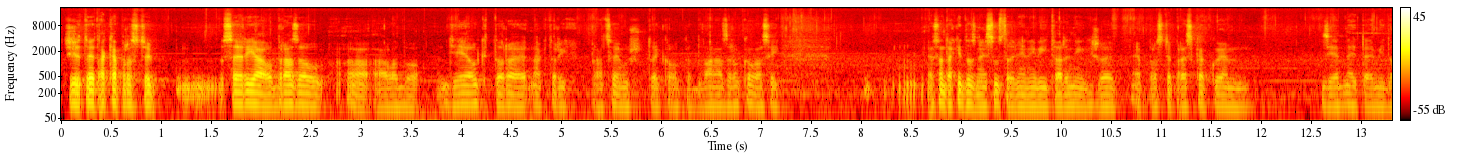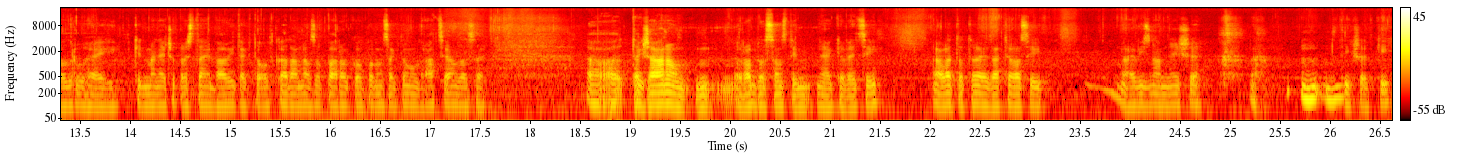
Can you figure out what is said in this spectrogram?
Čiže to je taká proste séria obrazov alebo diel, ktoré, na ktorých pracujem už to je koľko, 12 rokov asi. Ja som taký dosť nesústredený výtvarník, že ja proste preskakujem z jednej témy do druhej. Keď ma niečo prestane baviť, tak to odkladám na zo pár rokov, potom sa k tomu vraciam zase. Uh, takže áno, robil som s tým nejaké veci, ale toto je zatiaľ asi najvýznamnejšie z tých všetkých.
